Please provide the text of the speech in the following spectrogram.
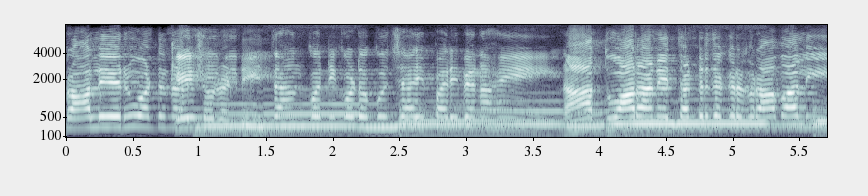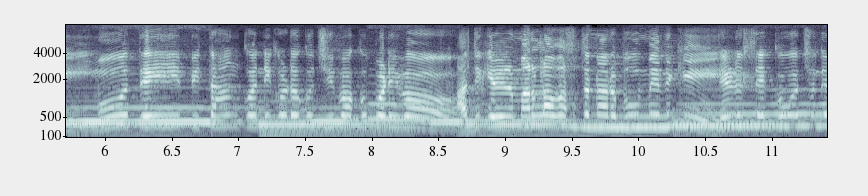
రాలేరు అంటే చూడండి. పితాంకొని కొడుకు జాయి పరిబె నహి. నా ద్వారానే తండ్రి దగ్గరకు రావాలి. మోదే పితాంకొని కొడుకు జీవకు పడివో. అందుకే నేను మరలా వస్తున్నాను భూమి మీదకి. నేను సే కూర్చుని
